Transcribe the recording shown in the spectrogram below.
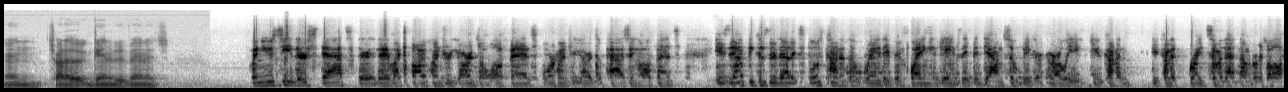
and try to gain an advantage. When you see their stats, they have like 500 yards of offense, 400 yards of passing offense. Is that because they're that explosive? Kind of the way they've been playing in games, they've been down so big early. Do you kind of you kind of write some of that numbers off?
